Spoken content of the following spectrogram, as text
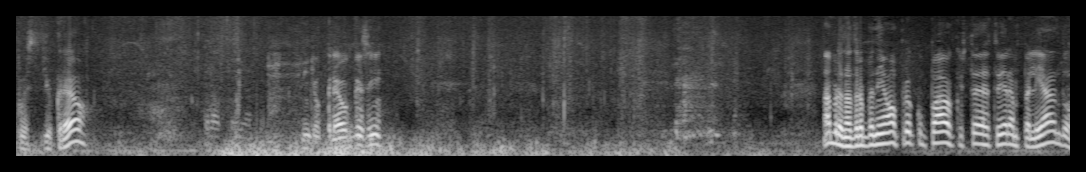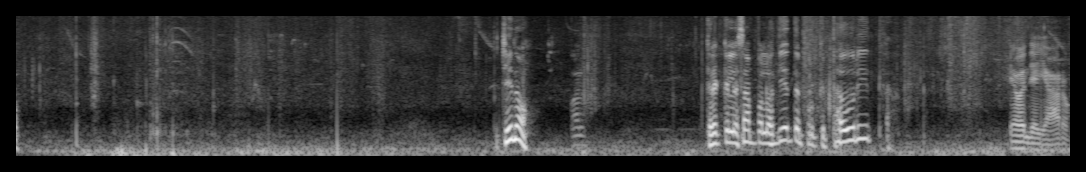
Pues yo creo. Yo creo que sí. No, pero nosotros veníamos preocupados que ustedes estuvieran peleando. Chino. ¿Cree que le zampa los dientes porque está durita? ¿De dónde hallaron?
